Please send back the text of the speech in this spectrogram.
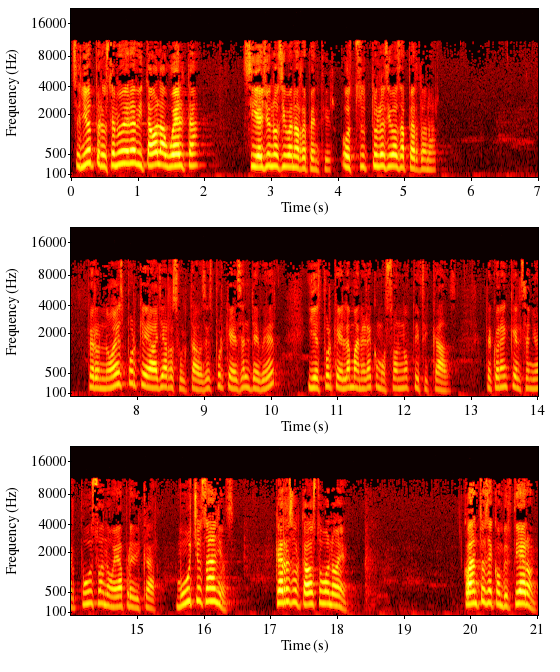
Señor, pero usted me hubiera evitado la vuelta si ellos no se iban a arrepentir o tú, tú les ibas a perdonar. Pero no es porque haya resultados, es porque es el deber y es porque es la manera como son notificados. Recuerden que el Señor puso a Noé a predicar muchos años. ¿Qué resultados tuvo Noé? ¿Cuántos se convirtieron?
